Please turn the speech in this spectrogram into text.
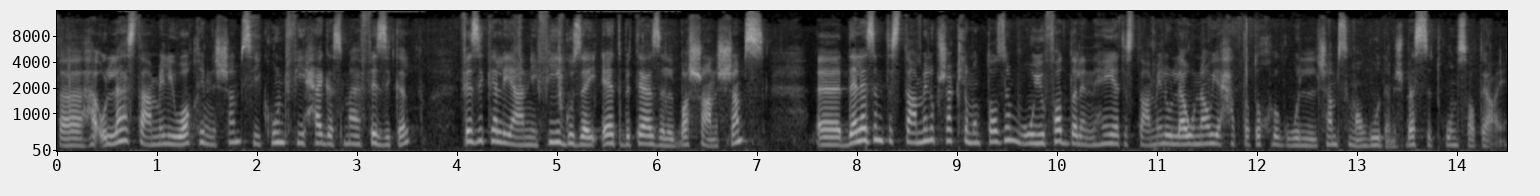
فهقول لها استعملي واقي من الشمس يكون في حاجة اسمها physical physical يعني في جزيئات بتعزل البشرة عن الشمس. آه، ده لازم تستعمله بشكل منتظم ويفضل إن هي تستعمله لو ناوية حتى تخرج والشمس موجودة مش بس تكون ساطعة يعني.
